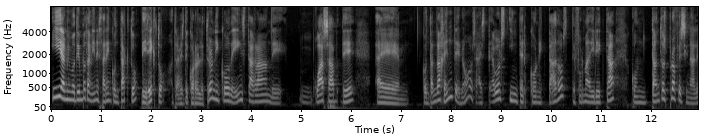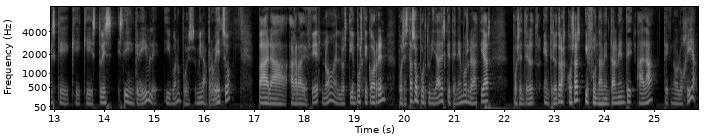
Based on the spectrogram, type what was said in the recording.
Y al mismo tiempo también estar en contacto directo a través de correo electrónico, de Instagram, de mm, WhatsApp, de... Eh, con tanta gente, ¿no? O sea, estamos interconectados de forma directa con tantos profesionales que, que, esto es, es, increíble. Y bueno, pues mira, aprovecho para agradecer, ¿no? En los tiempos que corren, pues estas oportunidades que tenemos gracias, pues entre, entre otras cosas y fundamentalmente a la tecnología.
